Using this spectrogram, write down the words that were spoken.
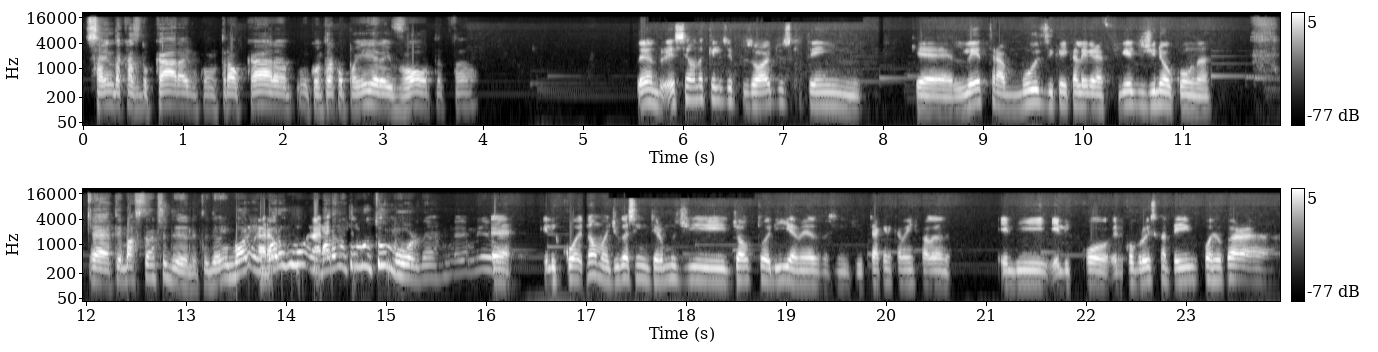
saindo da casa do cara, encontrar o cara, encontrar a companheira e volta tal. Leandro, esse é um daqueles episódios que tem que é letra, música e caligrafia de Gene Ocon, né? É, tem bastante dele, entendeu? Embora, cara, embora, cara, embora não tenha muito humor, né? É, meio... é, ele não, mas digo assim, em termos de, de autoria mesmo, assim, de, tecnicamente falando, ele, ele, co, ele cobrou escanteio e correu para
